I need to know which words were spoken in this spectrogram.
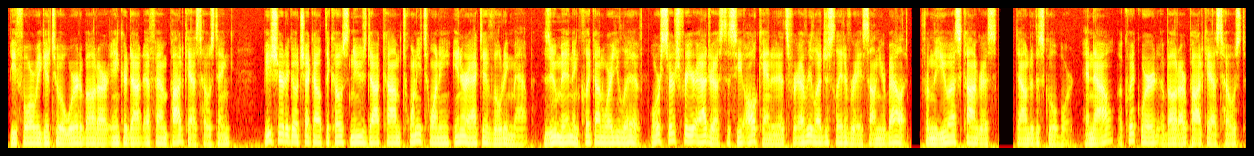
Before we get to a word about our Anchor.fm podcast hosting, be sure to go check out the coastnews.com 2020 interactive voting map. Zoom in and click on where you live, or search for your address to see all candidates for every legislative race on your ballot, from the U.S. Congress down to the school board. And now, a quick word about our podcast host,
